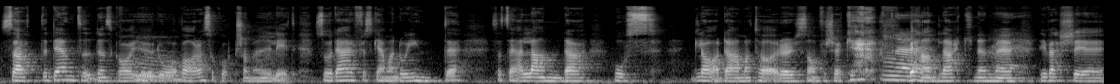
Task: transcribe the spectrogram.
Så att den tiden ska ju då vara så kort som möjligt. Så därför ska man då inte så att säga landa hos glada amatörer som försöker behandla aknen med diverse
